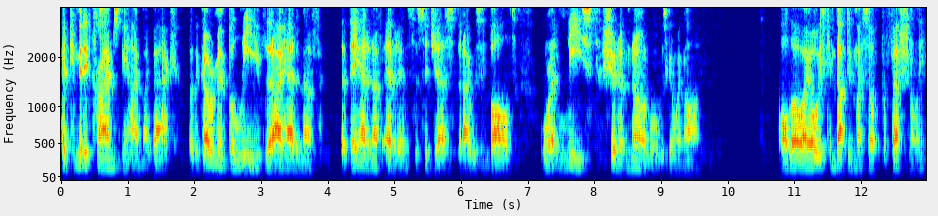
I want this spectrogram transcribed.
had committed crimes behind my back, but the government believed that I had enough that they had enough evidence to suggest that I was involved or at least should have known what was going on. Although I always conducted myself professionally,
